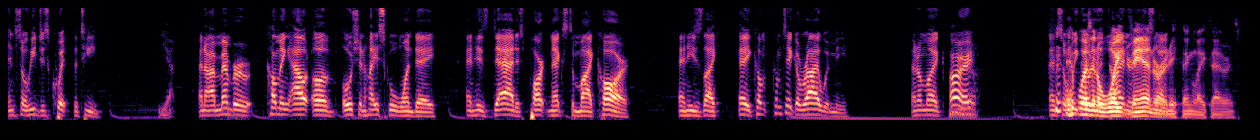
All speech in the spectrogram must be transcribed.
And so he just quit the team. Yeah. And I remember coming out of Ocean High School one day, and his dad is parked next to my car, and he's like, "Hey, come come take a ride with me," and I'm like, "All right." And so it wasn't a white van or like- anything like that. Was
